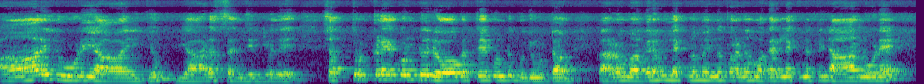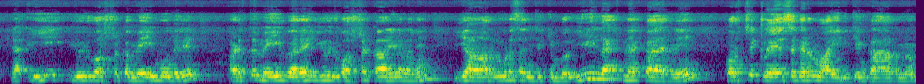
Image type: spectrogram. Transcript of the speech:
ആറിലൂടെയായിരിക്കും വ്യാഴം സഞ്ചരിക്കുന്നത്. ശത്രുക്കളെ കൊണ്ട് രോഗത്തെ കൊണ്ട് ബുദ്ധിമുട്ടാം. കാരണം മകരം ലഗ്നം എന്ന് പറയുന്നത് മകര ലഗ്നത്തിന്റെ ആറിലൂടെ ഈ ഈ ഒരു വർഷമൊക്കെ മെയ് മുതൽ അടുത്ത മെയ് വരെ ഈ ഒരു വർഷ കാലയളവും ഈ ആറിലൂടെ സഞ്ചരിക്കുമ്പോൾ ഈ ലഗ്നക്കാരന് കുറച്ച് ക്ലേശകരമായിരിക്കും കാരണം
